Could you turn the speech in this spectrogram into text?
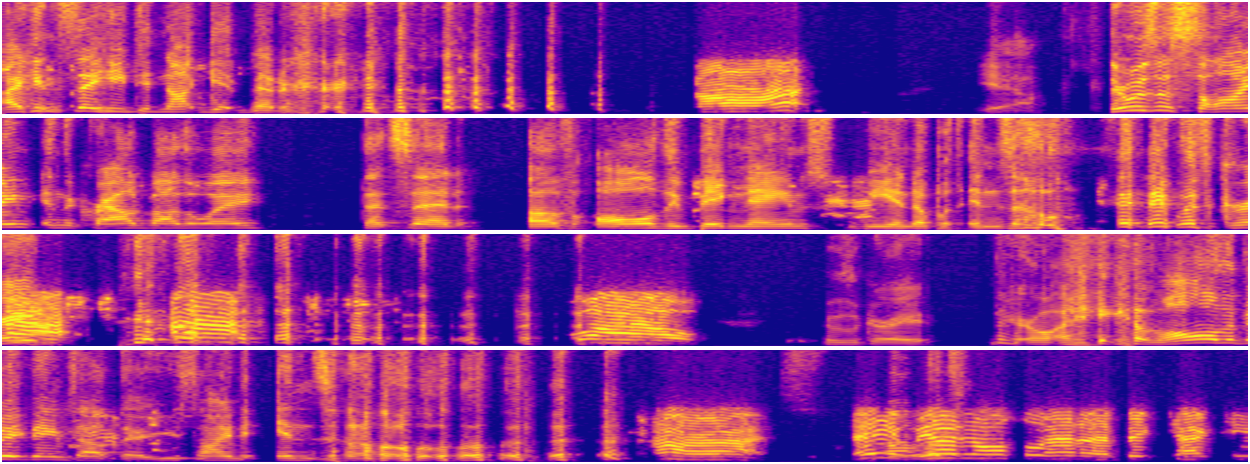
I can say he did not get better. All right. yeah. There was a sign in the crowd, by the way, that said, "Of all the big names, we end up with Enzo." it was great. Ah, ah. wow. It was great. They're like, of all the big names out there, you signed Enzo. All right. Hey, Uh, we had also had a big tag team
